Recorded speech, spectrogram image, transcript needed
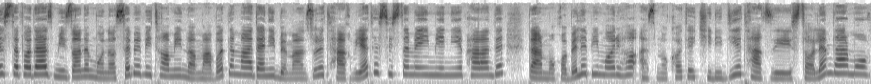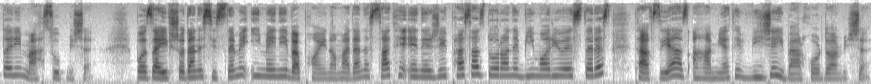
استفاده از میزان مناسب ویتامین و مواد معدنی به منظور تقویت سیستم ایمنی پرنده در مقابل بیماری ها از نکات کلیدی تغذیه سالم در مرغداری محسوب میشه. با ضعیف شدن سیستم ایمنی و پایین آمدن سطح انرژی پس از دوران بیماری و استرس تغذیه از اهمیت ویژه‌ای برخوردار میشه.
